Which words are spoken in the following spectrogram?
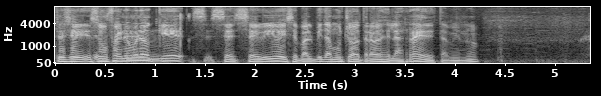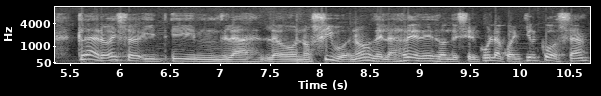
Sí, sí, es un este, fenómeno que se, vive y se palpita mucho a través de las redes también, ¿no? Claro, eso y, lo nocivo, ¿no? De las redes donde circula cualquier cosa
